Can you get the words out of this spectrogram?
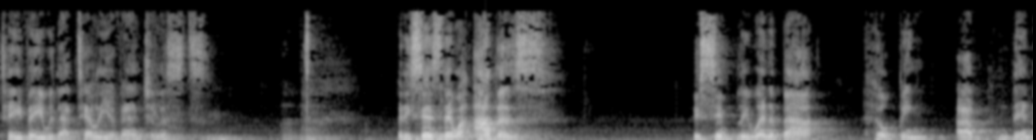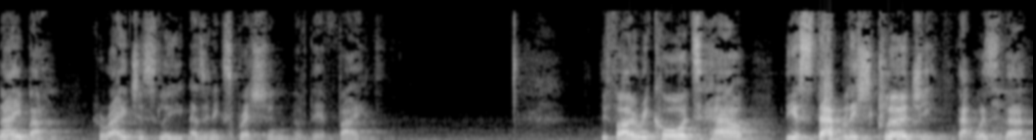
TV with our televangelists. But he says there were others who simply went about helping their neighbour courageously as an expression of their faith. Defoe records how the established clergy, that was the,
